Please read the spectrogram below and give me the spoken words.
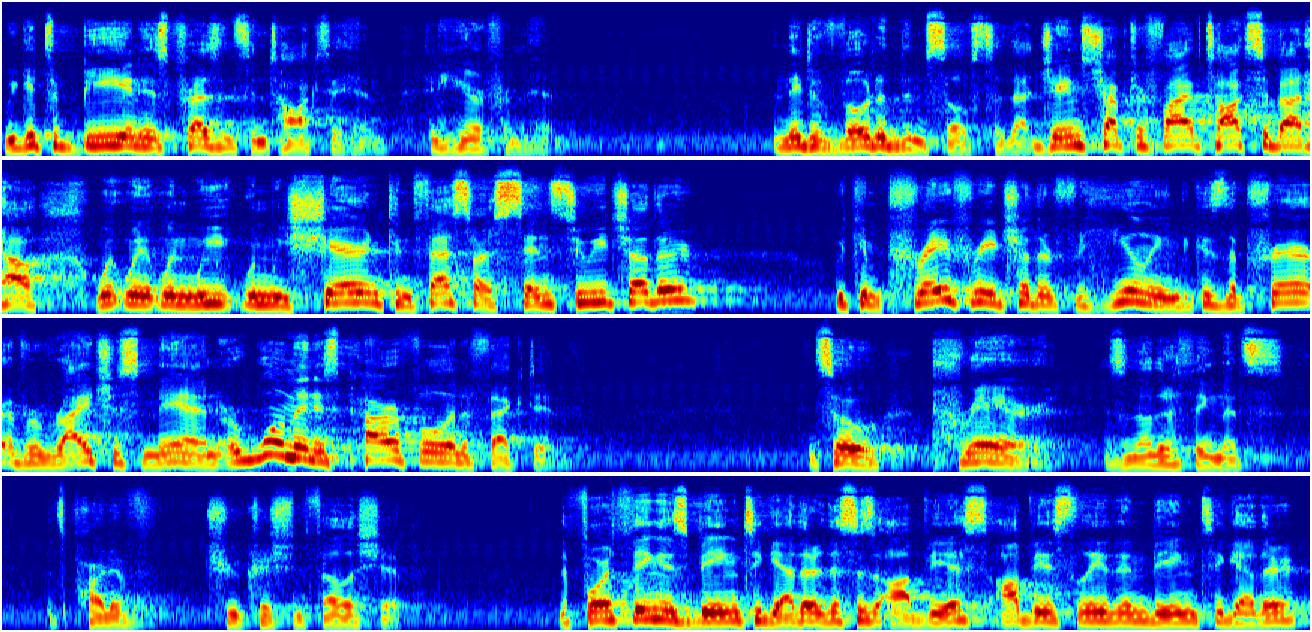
We get to be in his presence and talk to him and hear from him. And they devoted themselves to that. James chapter 5 talks about how when, when, we, when we share and confess our sins to each other, we can pray for each other for healing because the prayer of a righteous man or woman is powerful and effective. And so, prayer is another thing that's, that's part of true Christian fellowship. The fourth thing is being together. This is obvious, obviously, them being together.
